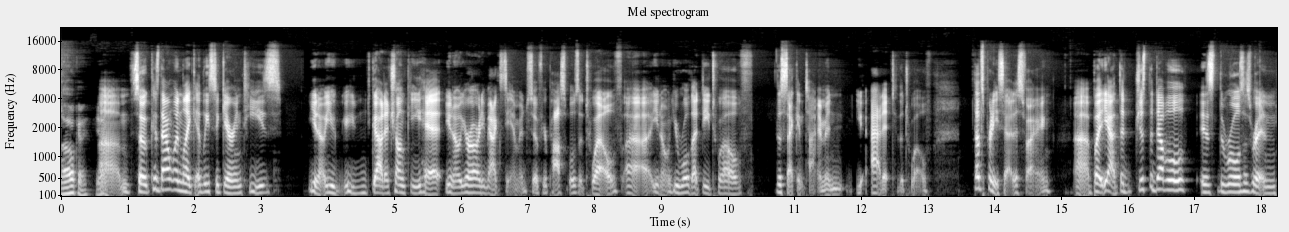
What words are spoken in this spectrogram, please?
Oh, okay, yeah. Um, so because that one, like, at least it guarantees, you know, you you got a chunky hit. You know, you're already max damage. So if your possible is a twelve, uh, you know, you roll that d12 the second time and you add it to the twelve. That's pretty satisfying. Uh, but yeah, the just the double is the rules as written.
